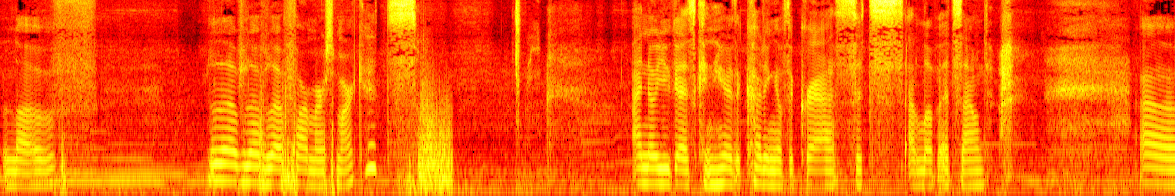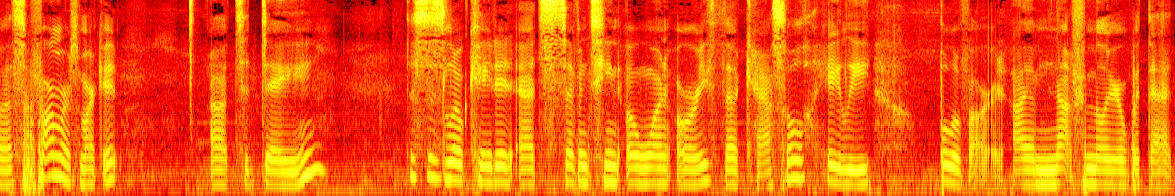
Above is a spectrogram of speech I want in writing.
love, love, love, love farmers markets. I know you guys can hear the cutting of the grass. It's I love that sound. Uh, so, farmers market uh, today. This is located at 1701 Oretha Castle, Haley Boulevard. I am not familiar with that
